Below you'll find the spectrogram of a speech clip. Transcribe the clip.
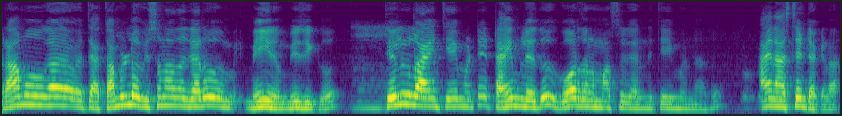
రాము గారు తమిళ్ళో విశ్వనాథం గారు మెయిన్ మ్యూజిక్ తెలుగులో ఆయన చేయమంటే టైం లేదు. గోవర్ధన మాస్టర్ గారిని చేయమన్నారు. ఆయన అసిస్టెంట్ అక్కడ.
